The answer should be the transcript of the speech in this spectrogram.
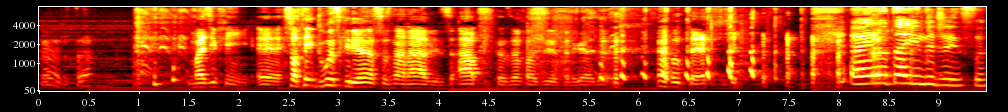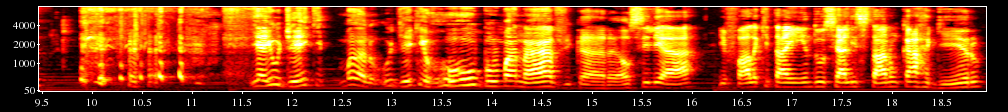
Cara, tá. Mas enfim, é, só tem duas crianças na nave aptas a fazer, tá ligado? É o teste. Ainda tô indo disso. E aí o Jake, mano, o Jake rouba uma nave, cara, auxiliar, e fala que tá indo se alistar num cargueiro.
